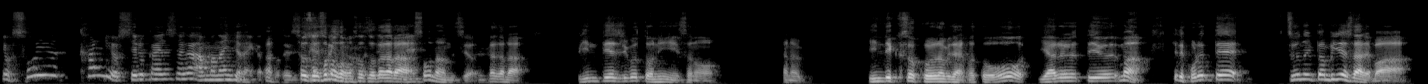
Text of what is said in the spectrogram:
でもそういう管理をしてる会社があんまないんじゃないかってあことですよね。そうそう、そもそもそうそう。だから、ねそうなんですよう。んだから、ヴィンテージごとに、その、あの、インデックスを超えるみたいなことをやるっていう、まあ、けどこれって、普通の一般ビジネスであれば、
